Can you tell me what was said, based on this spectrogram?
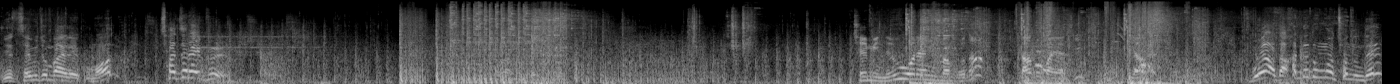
위에서 재미 좀 봐야 되겠구먼. 차즈 라이플. 재미있는 월양이만 보나? 나도 봐야지. 야. 뭐야 나 한 대 동만 쳤는데?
